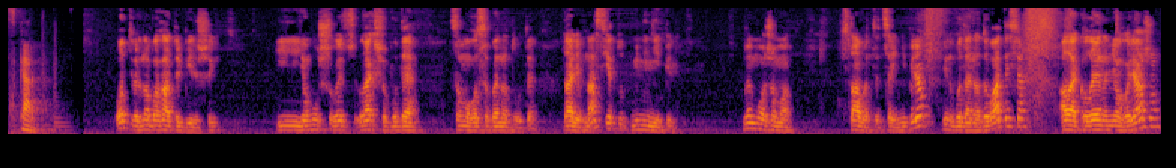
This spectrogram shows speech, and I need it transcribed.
Скарб. Отвір набагато більший, і йому швидше легше буде самого себе надути. Далі в нас є тут міні-ніпіль. Ми можемо ставити цей ніпільок, він буде надуватися, але коли я на нього ляжу,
